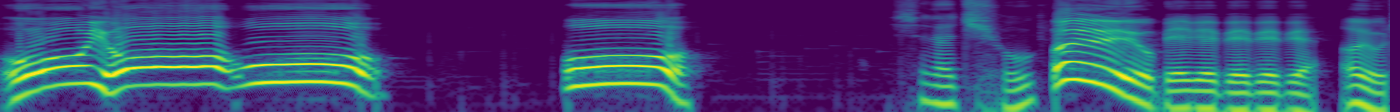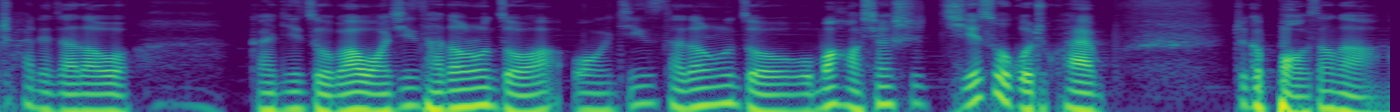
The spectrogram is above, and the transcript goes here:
哦哟哦哦，现在球，哎呦，别别别别别，哎呦，差点砸到我，赶紧走吧，往金字塔当中走啊，往金字塔当中走。我们好像是解锁过这块这个宝藏的啊，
